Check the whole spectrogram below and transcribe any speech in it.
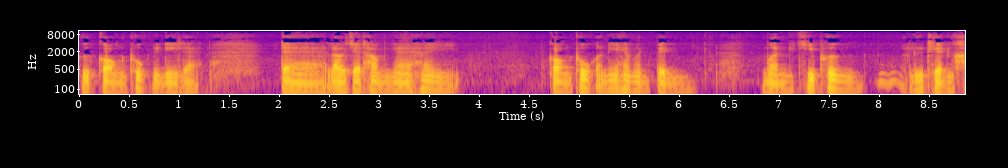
คือกองทุกข์ดีๆแล้วแต่เราจะทำไงให้กองทุกข์อันนี้ให้มันเป็นเหมือนขี้พึ่งหรือเทียนไข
